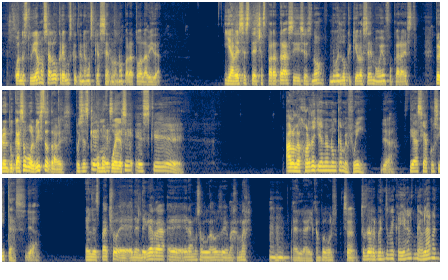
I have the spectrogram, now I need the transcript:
cuando estudiamos algo creemos que tenemos que hacerlo, ¿no? Para toda la vida. Y a veces te echas para atrás y dices, no, no es lo que quiero hacer, me voy a enfocar a esto. Pero en tu caso volviste otra vez. Pues es que. ¿Cómo es fue que, es que. A lo mejor de lleno nunca me fui. Ya, Sí hacía cositas. ya. En el despacho, eh, en el de guerra, eh, éramos abogados de Bajamar, El, el campo de golf. Sí. Entonces de repente me caía algo, me hablaban,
